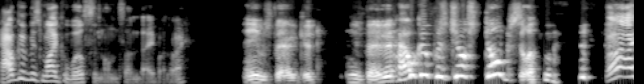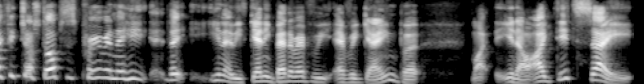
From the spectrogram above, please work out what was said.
How good was Michael Wilson on Sunday, by the way? He was very good. He was very good. How good was Josh Dobbs on? well, I think Josh Dobbs has proven that he that you know he's getting better every every game. But my you know, I did say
